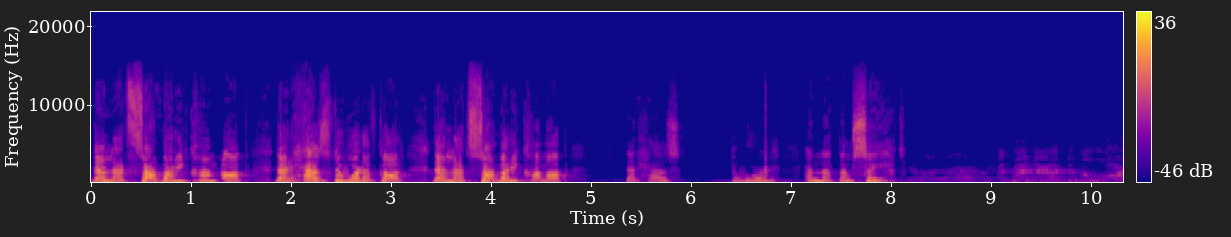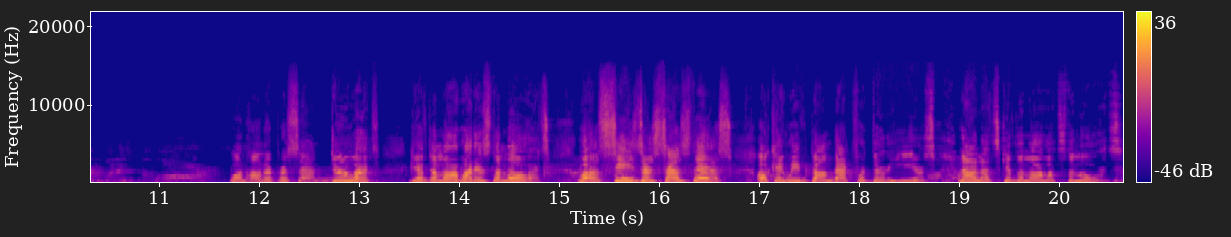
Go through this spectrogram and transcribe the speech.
then let somebody come up that has the word of God. Then let somebody come up that has the word and let them say it. 100%. Do it. Give the Lord what is the Lord's. Well, Caesar says this. Okay, we've done that for 30 years. Now let's give the Lord what's the Lord's.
